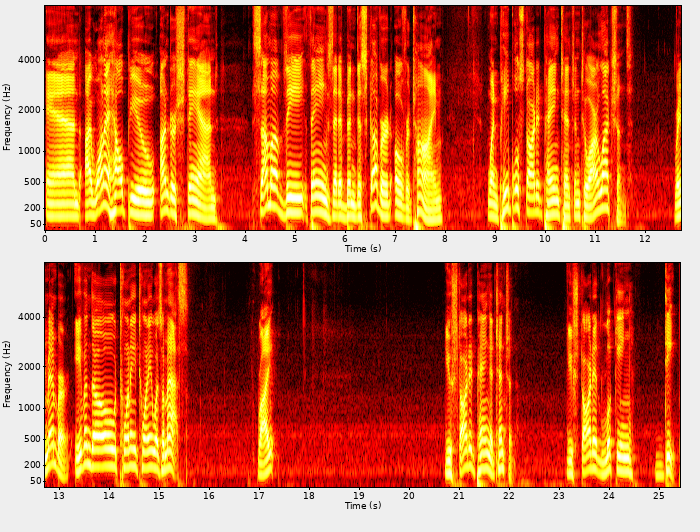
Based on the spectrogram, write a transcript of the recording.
and I want to help you understand some of the things that have been discovered over time when people started paying attention to our elections. Remember, even though 2020 was a mess, right? You started paying attention. You started looking deep.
